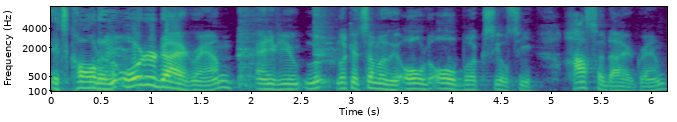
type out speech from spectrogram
it's called an order diagram, and if you look at some of the old, old books, you'll see Hasse diagram.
